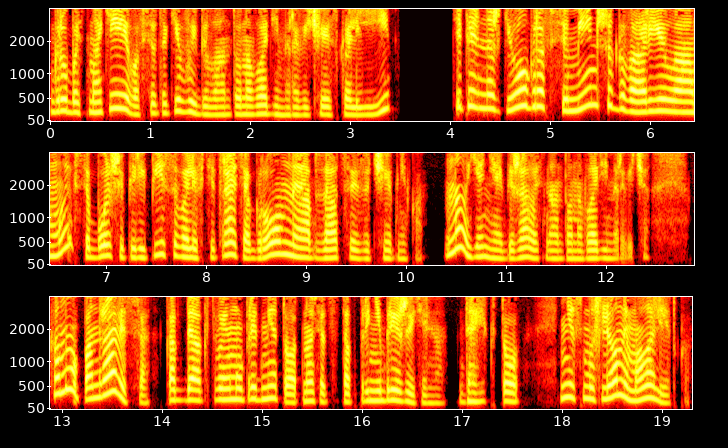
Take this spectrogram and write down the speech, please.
грубость Макеева все-таки выбила Антона Владимировича из колеи. Теперь наш географ все меньше говорил, а мы все больше переписывали в тетрадь огромные абзацы из учебника. Но я не обижалась на Антона Владимировича. Кому понравится, когда к твоему предмету относятся так пренебрежительно? Да и кто? Несмышленый малолетка.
